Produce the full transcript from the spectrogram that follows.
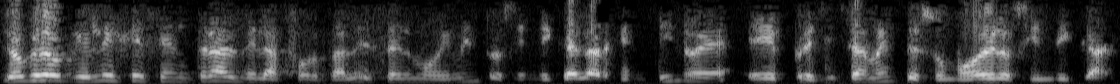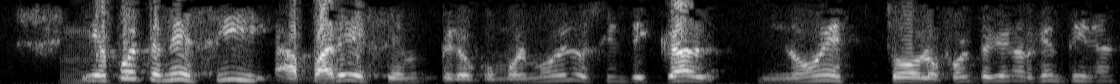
Yo creo que el eje central de la fortaleza del movimiento sindical argentino es, precisamente su modelo sindical. Mm. Y después tenés, sí, aparecen, pero como el modelo sindical no es todo lo fuerte que en Argentina,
